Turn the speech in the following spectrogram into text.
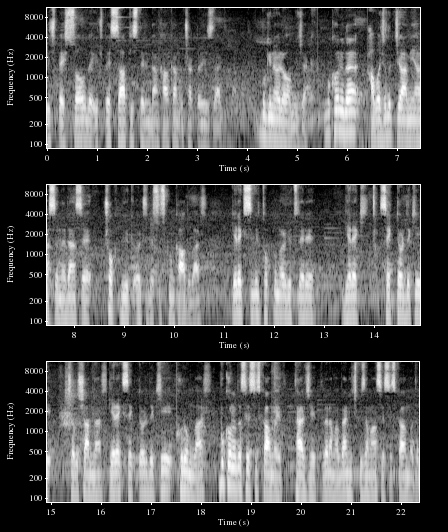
3-5 sol ve 3-5 sağ pistlerinden kalkan uçakları izlerdim. Bugün öyle olmayacak. Bu konuda havacılık camiası nedense çok büyük ölçüde suskun kaldılar. Gerek sivil toplum örgütleri, gerek sektördeki çalışanlar, gerek sektördeki kurumlar bu konuda sessiz kalmayı tercih ettiler ama ben hiçbir zaman sessiz kalmadım.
